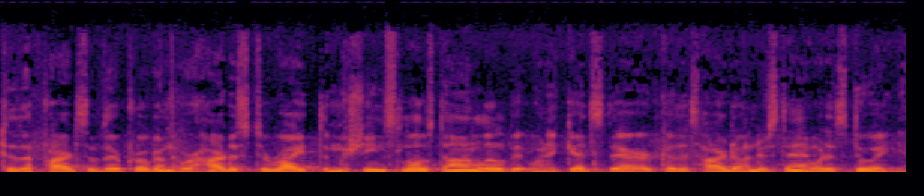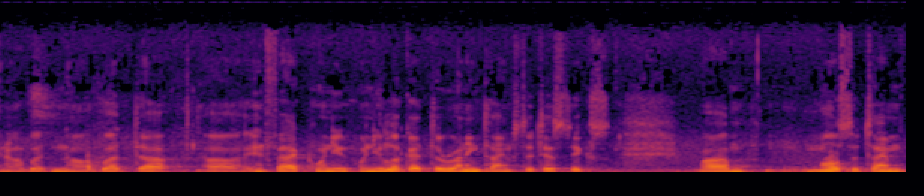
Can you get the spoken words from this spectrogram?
to the parts of their program that were hardest to write, the machine slows down a little bit when it gets there because it's hard to understand what it's doing, you know. But no, but uh, uh, in fact, when you when you look at the running time statistics, um, most of the time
